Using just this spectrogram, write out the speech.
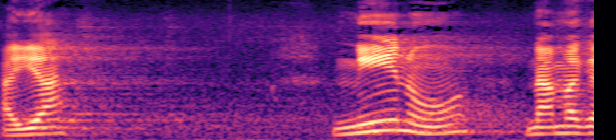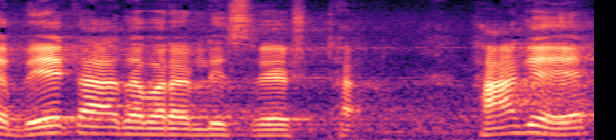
ಅಯ್ಯ ನೀನು ನಮಗೆ ಬೇಕಾದವರಲ್ಲಿ ಶ್ರೇಷ್ಠ. ಹಾಗೆ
